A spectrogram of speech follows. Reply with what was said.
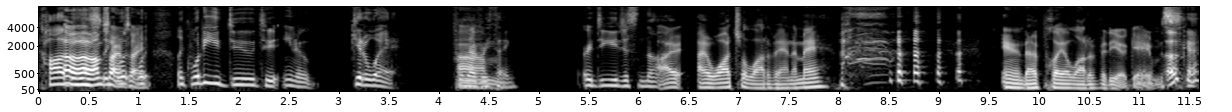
hobbies. oh, I'm like, sorry, I'm sorry. what- like, what do you do to you know get away from Um, everything, or do you just not? I I watch a lot of anime and I play a lot of video games. okay.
